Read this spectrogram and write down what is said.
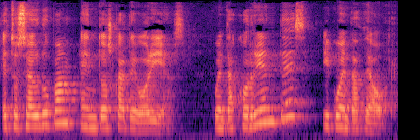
Estos se agrupan en dos categorías, cuentas corrientes y cuentas de ahorro.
